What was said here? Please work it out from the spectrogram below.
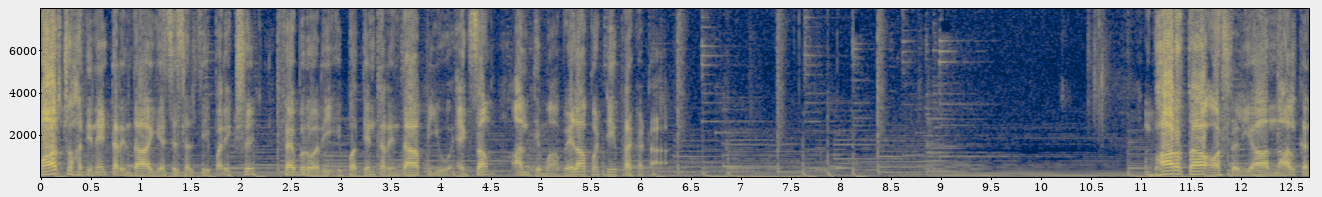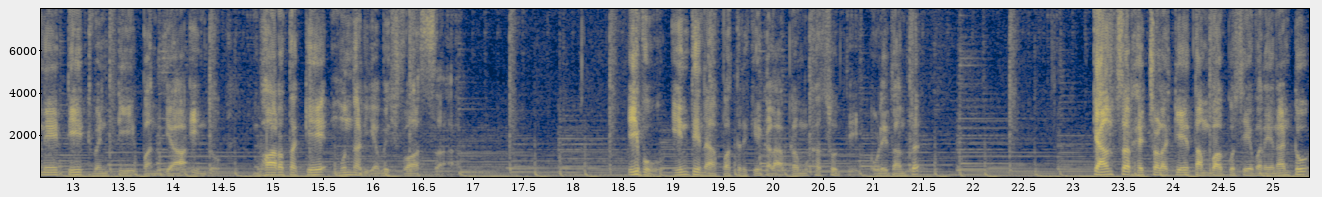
ಮಾರ್ಚ್ ಹದಿನೆಂಟರಿಂದ ಎಸ್ಎಸ್ಎಲ್ಸಿ ಪರೀಕ್ಷೆ, ಫೆಬ್ರವರಿ ಇಪ್ಪತ್ತೆಂಟರಿಂದ ಪಿಯು ಎಕ್ಸಾಮ್, ಅಂತಿಮ ವೇಳಾಪಟ್ಟಿ ಪ್ರಕಟ. ಭಾರತ, ಆಸ್ಟ್ರೇಲಿಯಾ ನಾಲ್ಕನೇ ಟಿ ಟ್ವೆಂಟಿ ಪಂದ್ಯ ಇಂದು. ಭಾರತಕ್ಕೆ ಮುನ್ನಡೆಯ ವಿಶ್ವಾಸ. ಇವು ಇಂದಿನ ಪತ್ರಿಕೆಗಳ ಪ್ರಮುಖ ಸುದ್ದಿ. ಉಳಿದಂತೆ, ಕ್ಯಾನ್ಸರ್ ಹೆಚ್ಚಳಕ್ಕೆ ತಂಬಾಕು ಸೇವನೆ ನಂಟು,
